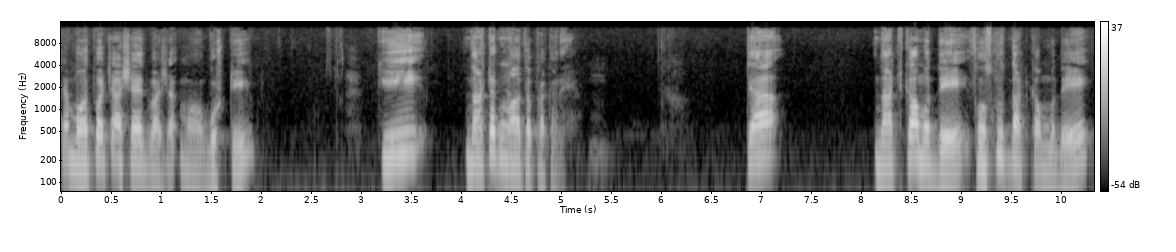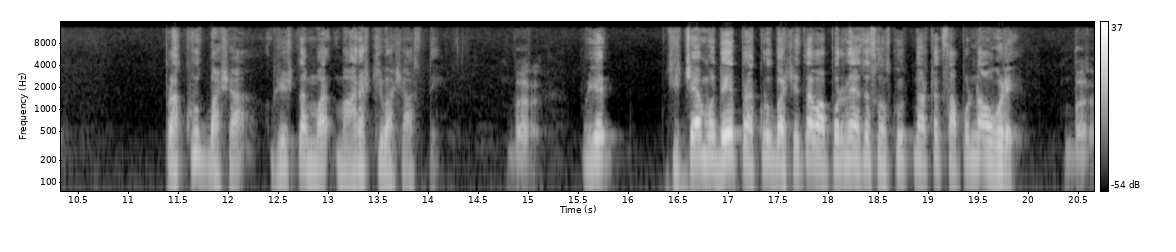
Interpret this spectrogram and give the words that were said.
त्या महत्त्वाच्या अशा आहेत भाषा म- गोष्टी की नाटक नावाचा प्रकार आहे. त्या नाटकामध्ये संस्कृत नाटकामध्ये प्राकृत भाषा विशेषतः मा महाराष्ट्री भाषा असते. बरं. म्हणजे तिच्यामध्ये प्राकृत भाषेचा वापर नाही असं संस्कृत नाटक सापडणं अवघड आहे. बरं.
